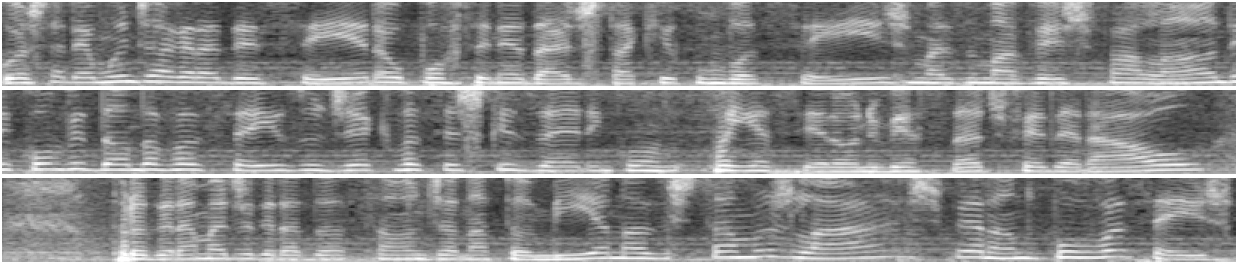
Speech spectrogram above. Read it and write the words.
Gostaria muito de agradecer a oportunidade de estar aqui com vocês, mais uma vez falando e convidando a vocês o dia que vocês quiserem conhecer a Universidade Federal, programa de graduação de anatomia, nós estamos lá esperando por vocês.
